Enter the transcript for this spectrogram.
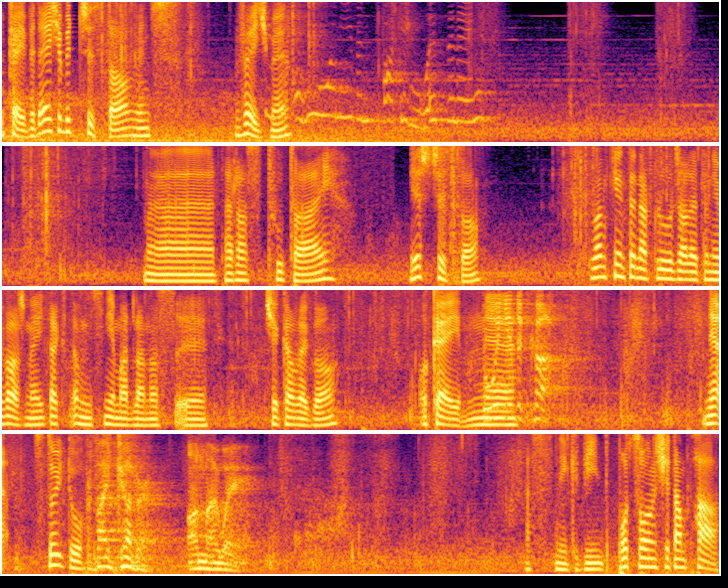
Okej, wydaje się być czysto, więc wejdźmy. E, teraz tutaj. Jest czysto. Zamknięte na klucz, ale to nieważne. I tak tam nic nie ma dla nas y, ciekawego. Okej. Nie, into cuff. nie, stój tu. Jasny gwint. Po co on się tam pcha?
